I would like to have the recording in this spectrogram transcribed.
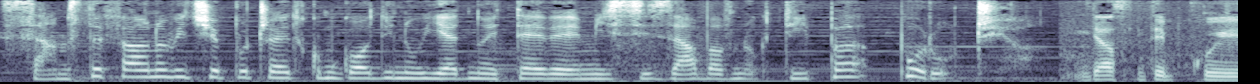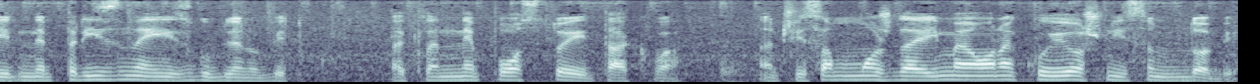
Sam Stefanović je početkom godine u jednoj TV emisiji zabavnog tipa poručio ja sam tip koji ne priznaje izgubljenu bitku. Dakle, ne postoji takva. Znači, samo možda ima ona koju još nisam dobio.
